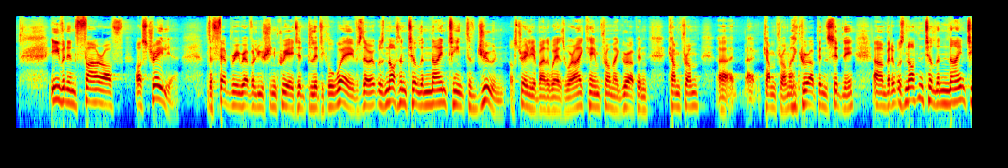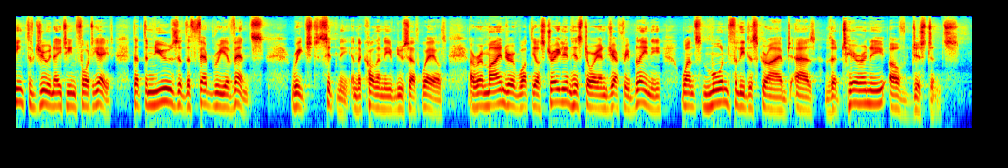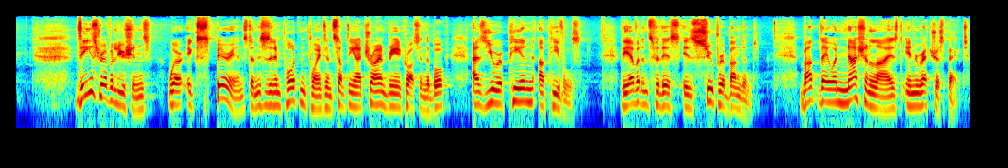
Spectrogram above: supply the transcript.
Even in far off Australia, the February Revolution created political waves, though it was not until the 19th of June. Australia, by the way, is where I came from. I grew up in, come from, uh, uh come from. I grew up in Sydney, um, but it was not until the 19th of June, 1848, that the news of the February events reached Sydney in the colony of New South Wales, a reminder of what the Australian historian Geoffrey Blainey once mournfully described as the tyranny of distance. These revolutions were experienced, and this is an important point and something I try and bring across in the book, as European upheavals. The evidence for this is superabundant. But they were nationalized in retrospect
